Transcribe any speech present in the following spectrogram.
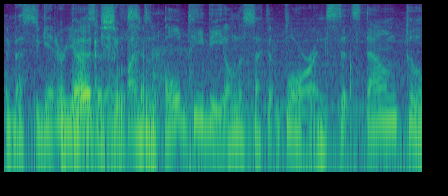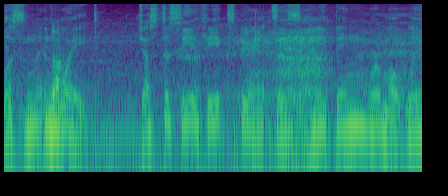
Investigator a bird or Yasuke finds an old TV on the second floor and sits down to listen and No. wait, just to see if he experiences anything remotely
